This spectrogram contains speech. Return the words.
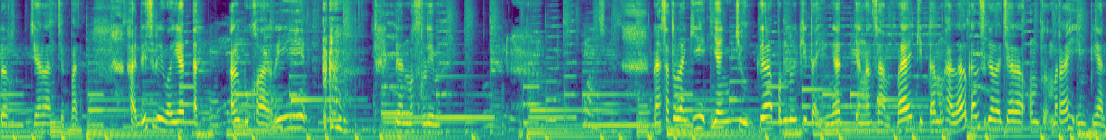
berjalan cepat. Hadis riwayat Al-Bukhari dan Muslim. Nah, satu lagi yang juga perlu kita ingat, jangan sampai kita menghalalkan segala cara untuk meraih impian.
